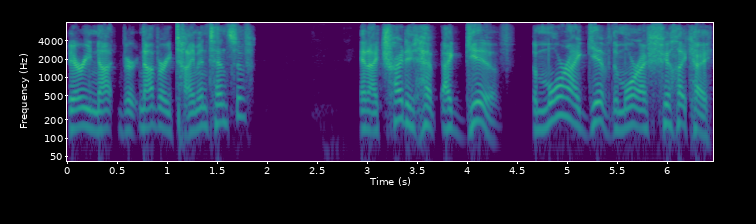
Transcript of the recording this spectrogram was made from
very not very not very time intensive. And I try to have I give. The more I give, the more I feel like I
